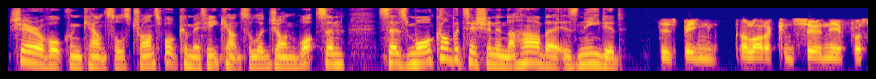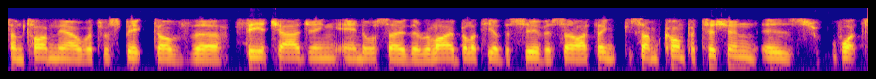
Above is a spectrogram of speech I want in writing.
Chair of Auckland Council's Transport Committee, Councillor John Watson, says more competition in the harbour is needed. There's been a lot of concern there for some time now with respect of the fare charging and also the reliability of the service. So I think some competition is what's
